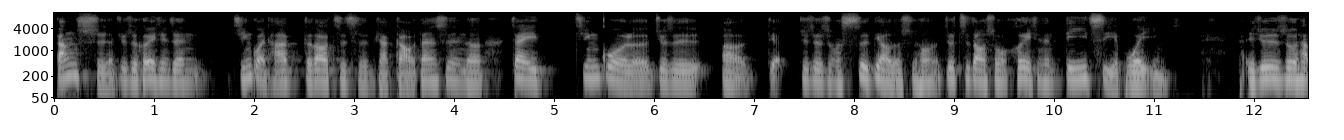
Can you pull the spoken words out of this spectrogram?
当时就是河野先生，尽管他得到支持比较高，但是呢，在经过了就是呃调就是什么试调的时候呢，就知道说河野先生第一次也不会赢，也就是说他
